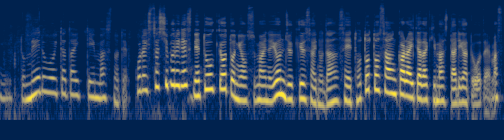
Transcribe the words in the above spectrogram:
えーと、メールをいただいていますのでこれ久しぶりですね。東京都にお住まいの49歳の男性トトトさんからいただきましてありがとうございます。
